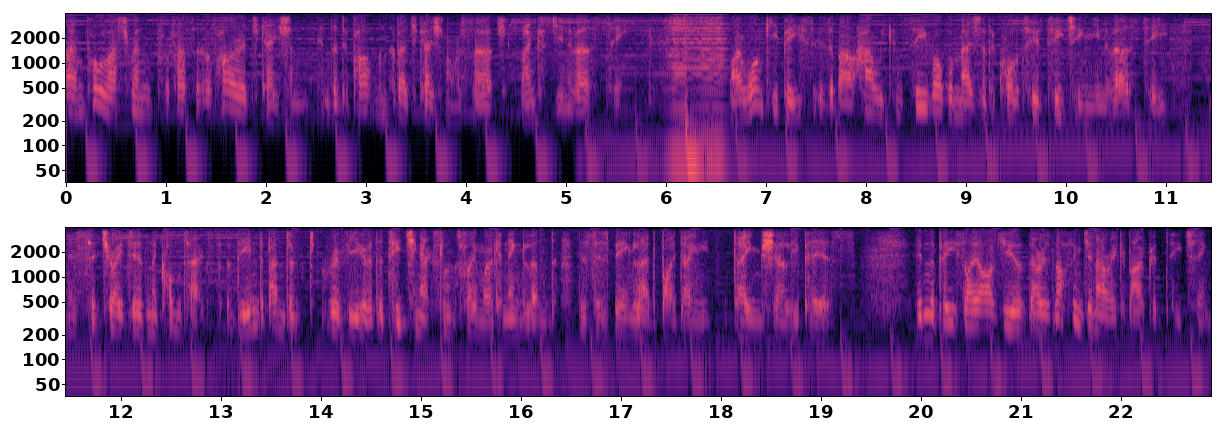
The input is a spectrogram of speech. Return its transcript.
I'm Paul Ashwin, Professor of Higher Education in the Department of Educational Research, Lancaster University. My Wonkhe piece is about how we conceive of and measure the quality of teaching in university and is situated in the context of the independent review of the Teaching Excellence Framework in England. This is being led by Dame, Dame Shirley Pearce. In the piece, I argue that there is nothing generic about good teaching.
